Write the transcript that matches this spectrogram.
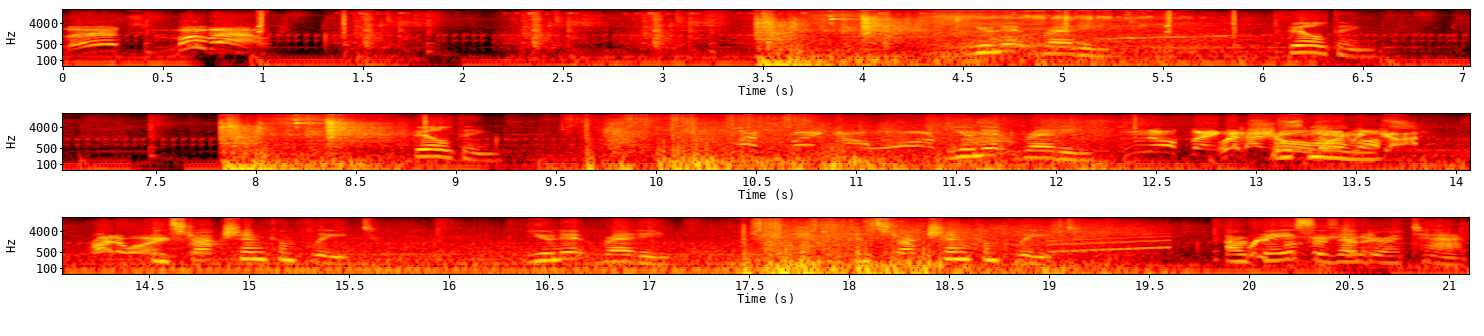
Let's move out. Unit ready. Building. Building. Let's make. Unit ready. Nothing Let's can show 'em what we got. Right away, sir. Construction complete. Unit ready. Construction complete. Our base is under attack.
